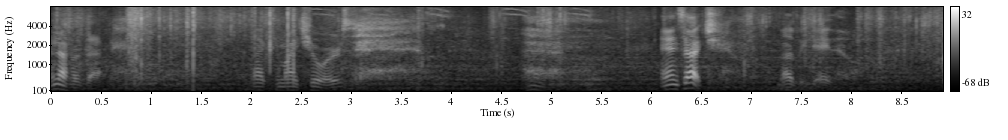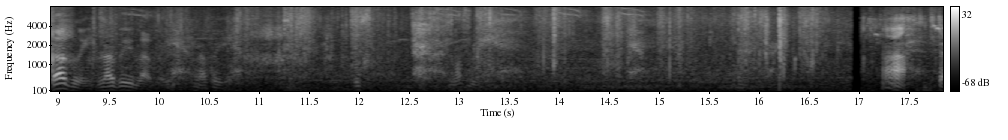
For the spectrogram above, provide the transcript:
enough of that. Back to my chores. And such. Lovely day though. Lovely, lovely, lovely, lovely. Just lovely. Ah, so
